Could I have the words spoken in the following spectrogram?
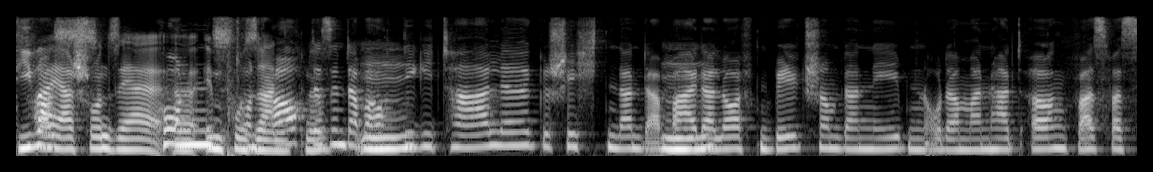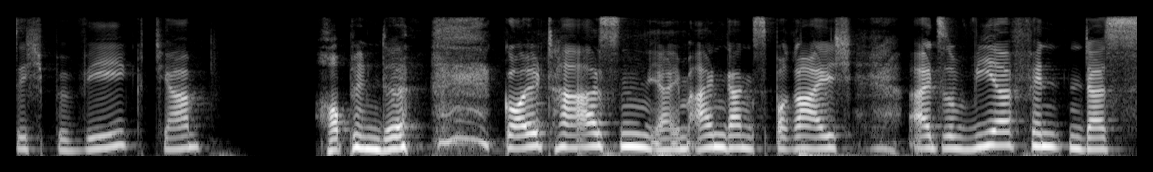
Die war ja schon sehr äh, Kunst äh, imposant. Und auch, ne? Da sind aber mhm. auch digitale Geschichten dann dabei. Mhm. Da läuft ein Bildschirm daneben oder man hat irgendwas, was sich bewegt, ja. Hoppelnde Goldhasen, ja, im Eingangsbereich. Also wir finden das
